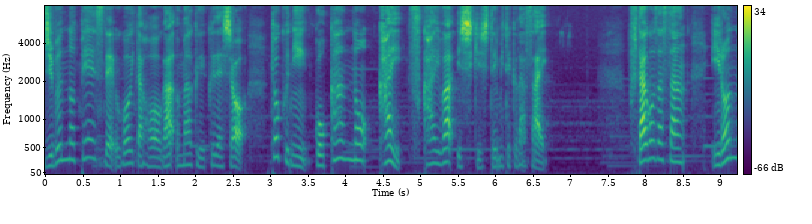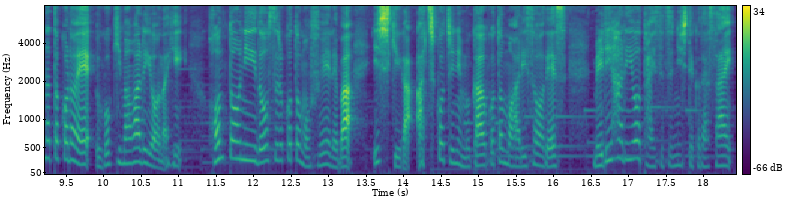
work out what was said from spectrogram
自分のペースで動いた方がうまくいくでしょう。特に五感の快、不快は意識してみてください。双子座さん、いろんなところへ動き回るような日、本当に移動することも増えれば、意識があちこちに向かうこともありそうです。メリハリを大切にしてください。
